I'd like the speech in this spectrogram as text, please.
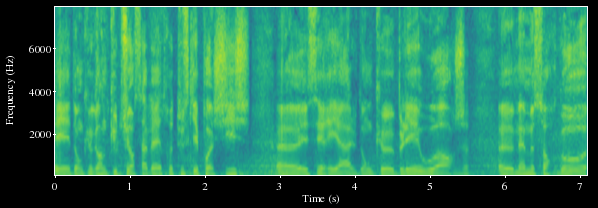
Et donc grande culture, ça va être tout ce qui est pois chiches euh, et céréales, donc euh, blé ou orge, même sorgho.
